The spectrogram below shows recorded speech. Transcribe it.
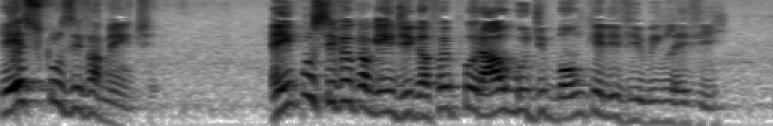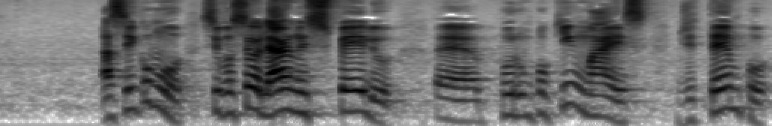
Exclusivamente. É impossível que alguém diga foi por algo de bom que ele viu em Levi. Assim como se você olhar no espelho é, por um pouquinho mais de tempo,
